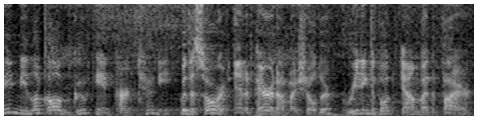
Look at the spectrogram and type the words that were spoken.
Made me look all goofy and cartoony, with a sword and a parrot on my shoulder, reading a book down by the fire.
